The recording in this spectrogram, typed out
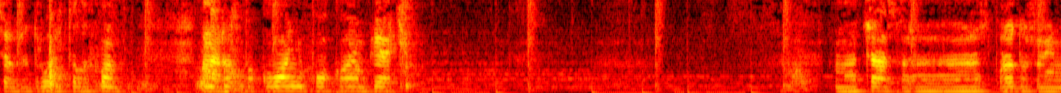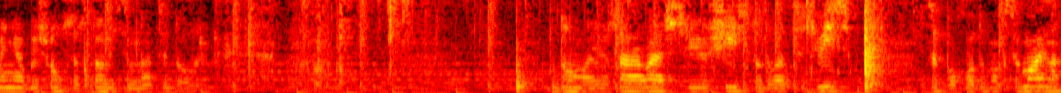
Це вже другий телефон на розпакуванні Poco M5. На час е, розпродажу він мені обійшовся 118 доларів. Думаю, за версію 628 це походу максимально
